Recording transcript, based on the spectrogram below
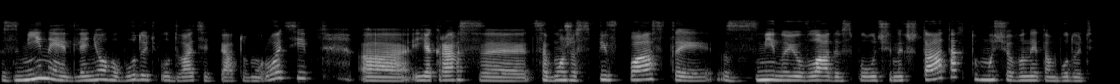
зміни для нього будуть у 25-му році. Якраз е, це може співпасти з зміною влади в Сполучених Штатах, тому що вони там будуть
